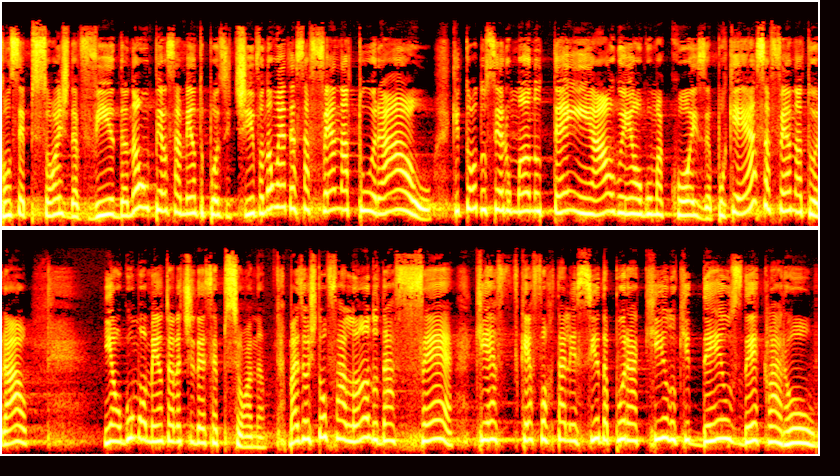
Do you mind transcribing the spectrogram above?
concepções da vida, não um pensamento positivo, não é dessa fé natural que todo ser humano tem em algo, em alguma coisa, porque essa fé natural em algum momento ela te decepciona. Mas eu estou falando da fé que é, que é fortalecida por aquilo que Deus declarou.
